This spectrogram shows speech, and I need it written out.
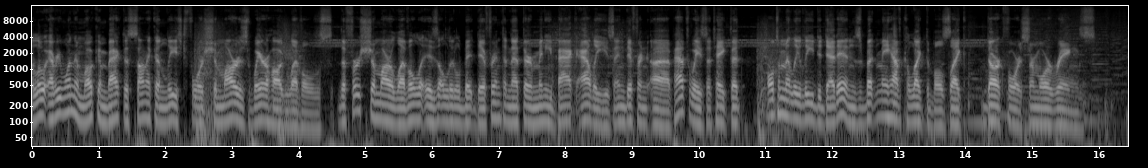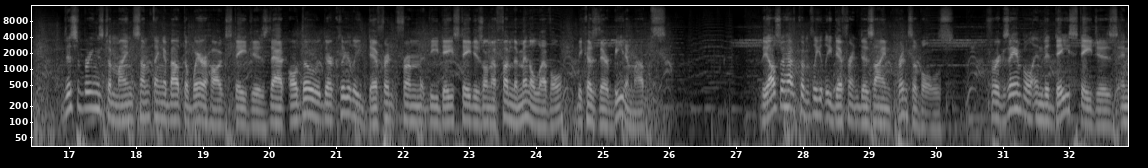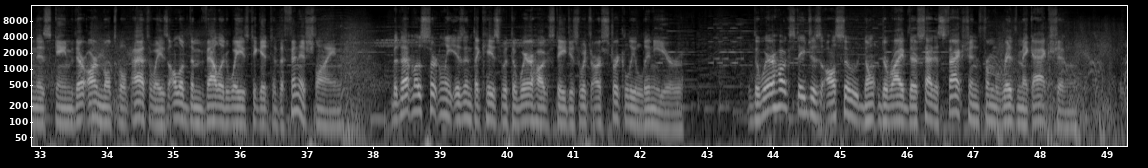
Hello everyone and welcome back to Sonic Unleashed for Shamar's Werehog levels. The first Shamar level is a little bit different in that there are many back alleys and different uh, pathways to take that ultimately lead to dead ends, but may have collectibles like Dark Force or more rings. This brings to mind something about the Werehog stages that, although they're clearly different from the day stages on a fundamental level, because they're beat 'em ups, they also have completely different design principles. For example, in the day stages in this game, there are multiple pathways, all of them valid ways to get to the finish line. But that most certainly isn't the case with the Werehog stages, which are strictly linear. The Werehog stages also don't derive their satisfaction from rhythmic action.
